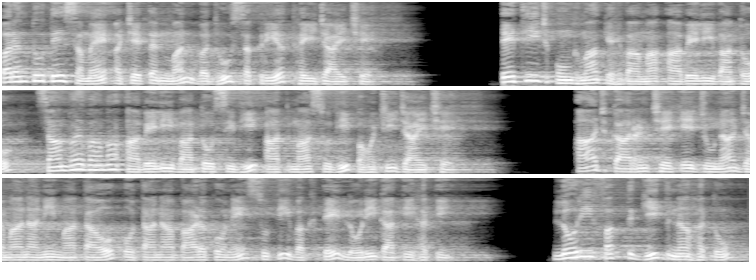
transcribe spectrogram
પરંતુ તે સમયે અચેતન મન વધુ સક્રિય થઈ જાય છે. તેથી જ ઊંઘમાં કહેવામાં આવેલી વાતો, સાંભળવામાં આવેલી વાતો સીધી આત્મા સુધી પહોંચી જાય છે. આ જ કારણ છે કે જૂના જમાનાની માતાઓ પોતાના બાળકોને સૂતી વખતે લોરી ગાતી હતી. લોરી ફક્ત ગીત ન હતું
